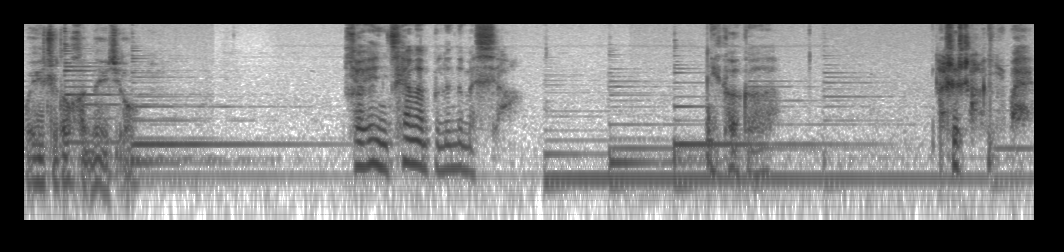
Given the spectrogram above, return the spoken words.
我一直都很内疚。小叶，你千万不能那么想。你哥哥。那是场意外，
